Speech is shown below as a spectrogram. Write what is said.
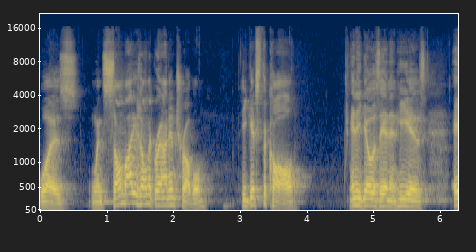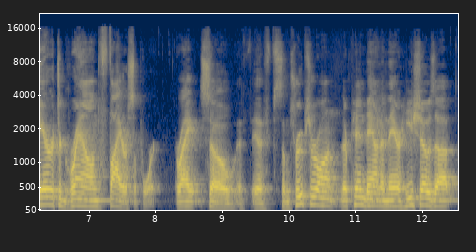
was when somebody's on the ground in trouble, he gets the call and he goes in and he is air to ground fire support, right? So if, if some troops are on, they're pinned down in there, he shows up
